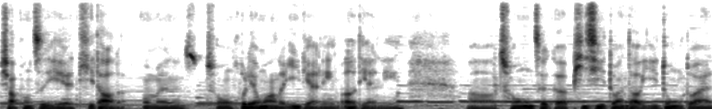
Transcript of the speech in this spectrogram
小鹏自己也提到的，我们从互联网的一点零、二点零，啊，从这个 PC 端到移动端，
